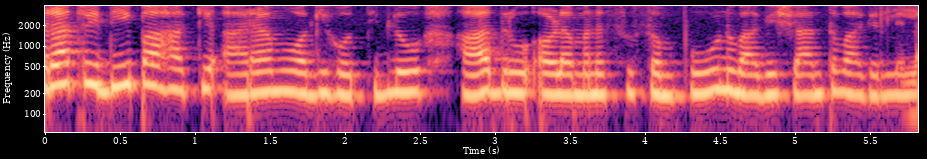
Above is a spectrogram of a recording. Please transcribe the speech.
ರಾತ್ರಿ ದೀಪ ಹಾಕಿ ಆರಾಮವಾಗಿ ಹೋಗ್ತಿದ್ಲು, ಆದರೂ ಅವಳ ಮನಸ್ಸು ಸಂಪೂರ್ಣವಾಗಿ ಶಾಂತವಾಗಿರಲಿಲ್ಲ.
